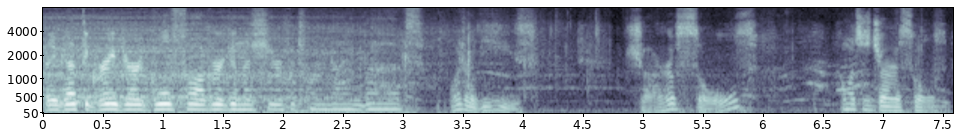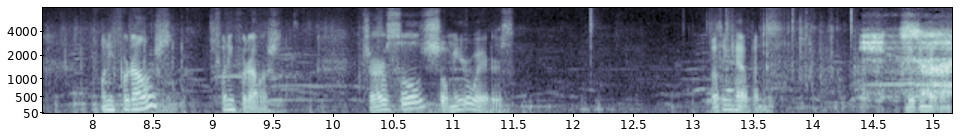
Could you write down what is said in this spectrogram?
They got the Graveyard Ghoul Fogger again this year for 29 bucks. What are these? Jar of Souls? How much is Jar of Souls? $24? $24. Jar of Souls, show me your wares. Nothing happens. Nothing happens.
